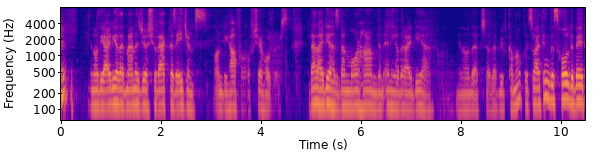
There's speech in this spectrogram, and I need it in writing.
You know, the idea that managers should act as agents on behalf of shareholders. That idea has done more harm than any other idea you know that uh, that we've come up with. So i think this whole debate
